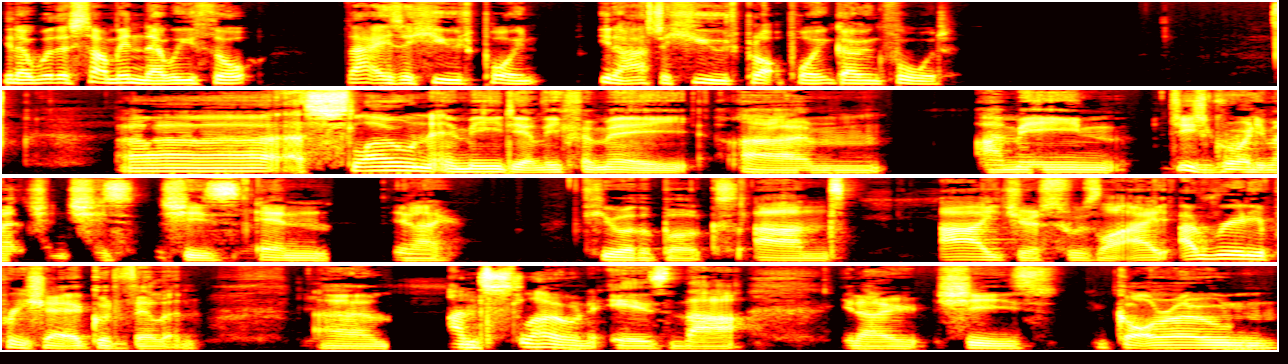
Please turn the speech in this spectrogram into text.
you know, were there some in there where you thought that is a huge point? You know, that's a huge plot point going forward. Uh, Sloane immediately for me. Um, I mean, She's you've already mentioned she's she's in you know a few other books, and I just was like, I, I really appreciate a good villain. Um, and Sloane is that. You know, she's got her own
